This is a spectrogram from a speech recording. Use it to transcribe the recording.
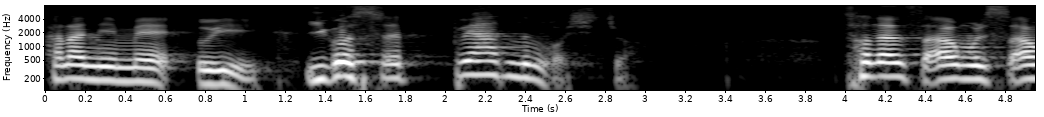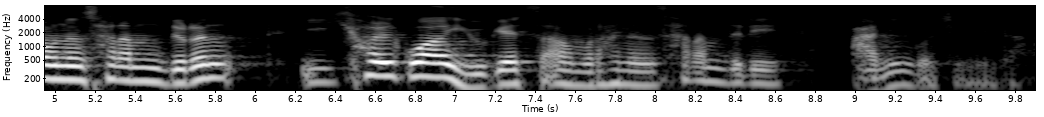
하나님의 의 이것을 빼앗는 것이죠. 선한 싸움을 싸우는 사람들은 이 혈과 육의 싸움을 하는 사람들이 아닌 것입니다.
